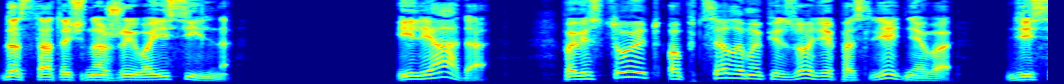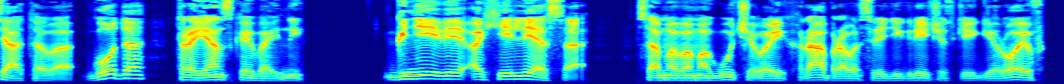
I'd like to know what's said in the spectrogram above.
достаточно живо и сильно. Илиада повествует об целом эпизоде последнего, десятого года Троянской войны, гневе Ахиллеса, самого могучего и храброго среди греческих героев,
